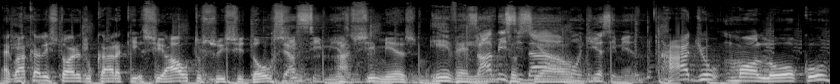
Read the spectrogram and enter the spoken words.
É igual aquela história do cara que se auto-suicidou-se Se a si mesmo. a si mesmo. Ih, velhinho. Sabe se dá social. bom dia assim mesmo. Rádio Moloco.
